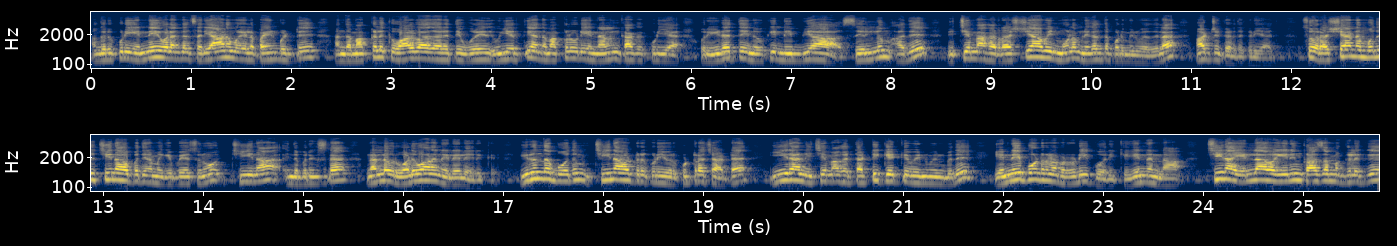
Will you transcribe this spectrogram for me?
அங்கே இருக்கக்கூடிய எண்ணெய் வளங்கள் சரியான முறையில் பயன்பட்டு அந்த மக்களுக்கு வாழ்வாதாரத்தை உயர் உயர்த்தி அந்த மக்களுடைய நலன் காக்கக்கூடிய ஒரு இடத்தை நோக்கி லிபியா செல்லும். அது நிச்சயமாக ரஷ்யாவின் மூலம் நிகழ்த்தப்படும் என்பதில் மாற்று கருத்து கிடையாது. ஸோ ரஷ்யான்னும் போது சீனாவை பற்றி நமக்கு பேசணும். சீனா இந்த பிரிக்ஸில் நல்ல ஒரு வலுவான நிலையில் இருக்குது இருந்த போதும் சீனாவிட்டு இருக்கக்கூடிய ஒரு குற்றச்சாட்டை ஈரான் நிச்சயமாக தட்டி கேட்க வேண்டும் என்பது என்னை போன்ற நபருடைய கோரிக்கை. என்னென்னா சீனா எல்லா வகையிலும் காசா மக்களுக்கு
